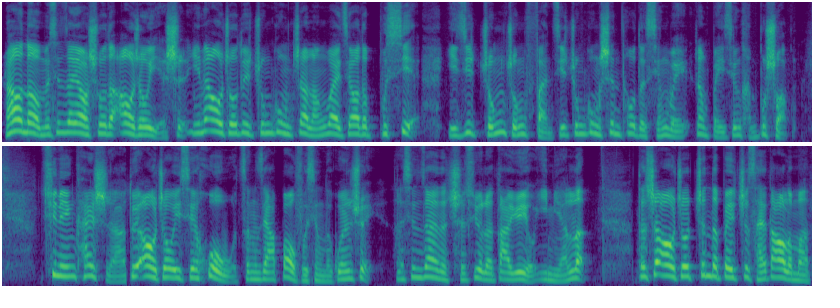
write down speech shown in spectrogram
然后呢，我们现在要说的澳洲也是，因为澳洲对中共战狼外交的不屑，以及种种反击中共渗透的行为，让北京很不爽。去年开始啊，对澳洲一些货物增加报复性的关税，那现在呢，持续了大约有一年了。但是澳洲真的被制裁到了吗？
